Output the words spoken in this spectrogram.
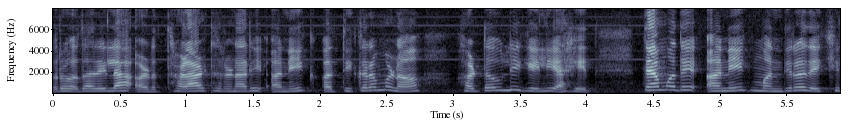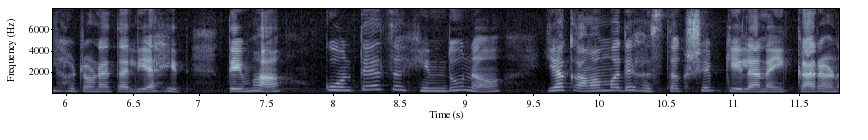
रहदारीला अडथळा ठरणारी अनेक अतिक्रमणं हटवली गेली आहेत. त्यामध्ये अनेक मंदिरं देखील हटवण्यात आली आहेत. तेव्हा कोणत्याच हिंदूनं या कामामध्ये हस्तक्षेप केला नाही. कारण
